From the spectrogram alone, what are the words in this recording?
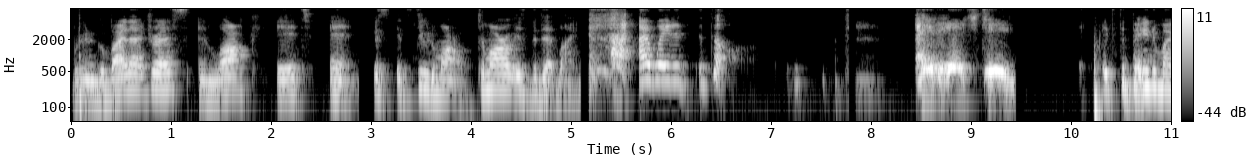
we're gonna go buy that dress and lock it in. It's, it's due tomorrow. Tomorrow is the deadline. I waited until ADHD. It's the bane of my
